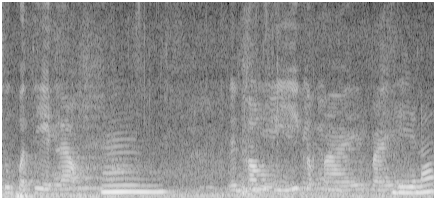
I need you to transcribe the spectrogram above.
ทุกประเทศแล้วอืมในเกาหลีก็ไปไปดีเนาะ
